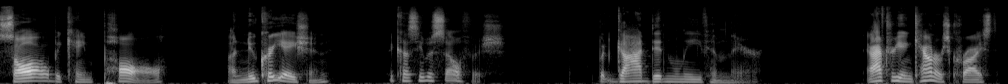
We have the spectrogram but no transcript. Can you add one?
Saul became Paul, a new creation, because he was selfish. But God didn't leave him there. After he encounters Christ,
